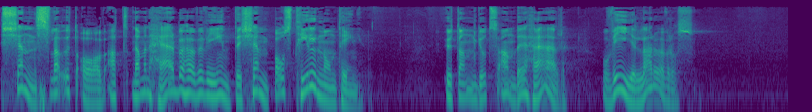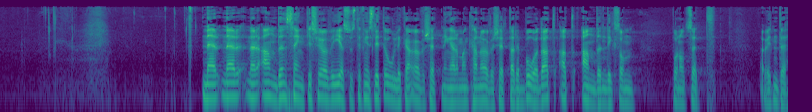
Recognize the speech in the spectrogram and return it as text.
känsla av att nej men här behöver vi inte kämpa oss till någonting. Utan Guds ande är här och vilar över oss. När, när, när anden sänker sig över Jesus, det finns lite olika översättningar, man kan översätta det både att, att anden liksom på något sätt, jag vet inte,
